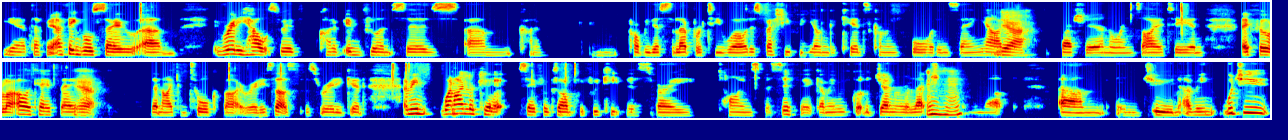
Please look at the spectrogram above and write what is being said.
Yeah, definitely. I think also um, it really helps with kind of influencers, um, kind of probably the celebrity world, especially for younger kids coming forward and saying, yeah, yeah. depression or anxiety, and they feel like, oh, okay, if they, yeah. then I can talk about it really. So that's that's really good. I mean, when I look at, say, for example, if we keep this very time specific, I mean, we've got the general election mm-hmm. coming up um, in June. I mean, would you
